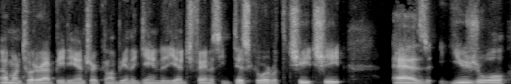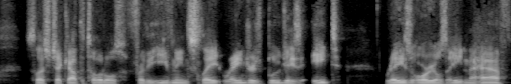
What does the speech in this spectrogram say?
I'm on Twitter at BDentric, and I'll be in the Gaining the Edge Fantasy Discord with the cheat sheet as usual. So let's check out the totals for the evening slate. Rangers, Blue Jays eight, Rays, Orioles eight and a half,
